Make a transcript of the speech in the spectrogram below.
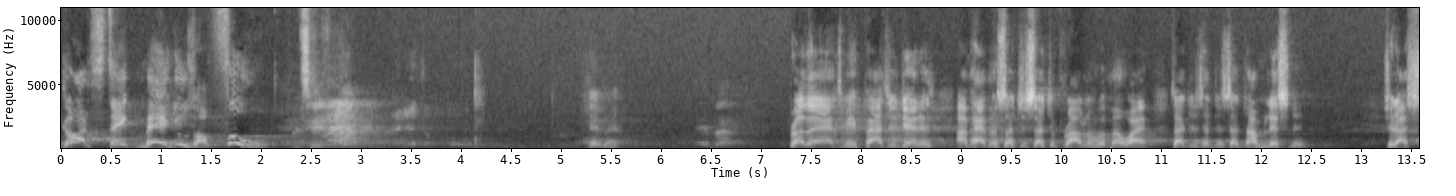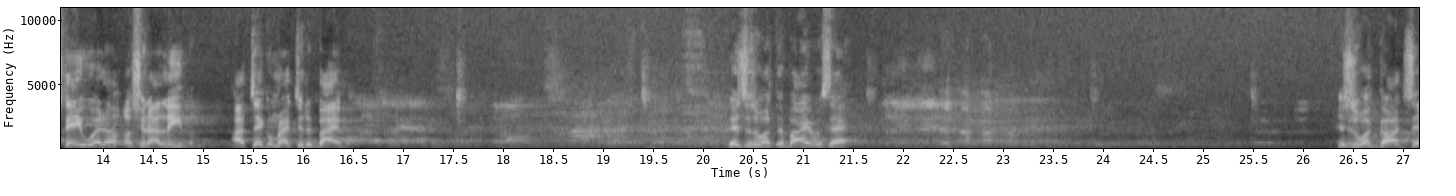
God think, man, you's a fool. That's it. Amen. Amen. Brother asked me, Pastor Jennings, I'm having such and such a problem with my wife. Such and such and such. I'm listening. Should I stay with her or should I leave her? I take them right to the Bible. This is what the Bible said. This is what God said.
